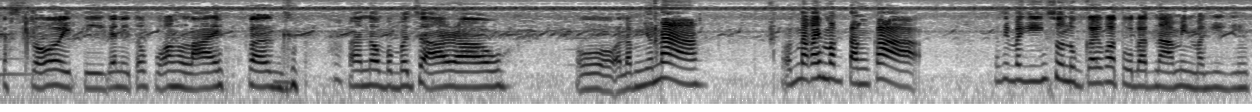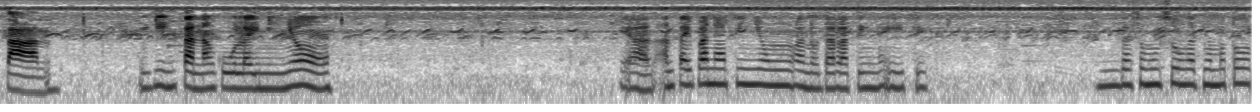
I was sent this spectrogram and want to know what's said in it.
Kasoy, ti, ganito po ang life pag ano, babad sa araw. Oh, alam nyo na. Huwag na kayo magtangka. Kasi magiging sunog kayo katulad namin, magiging tan. Magiging tan ang kulay ninyo. Yan, antay pa natin yung ano darating na itik. Hindi sumusungat ng motor.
